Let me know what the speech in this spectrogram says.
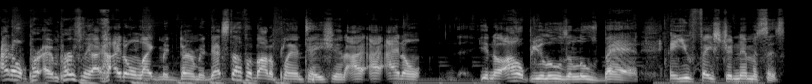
I don't per- and personally I, I, don't like McDermott. That stuff about a plantation, I, I I don't you know, I hope you lose and lose bad. And you faced your nemesis,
